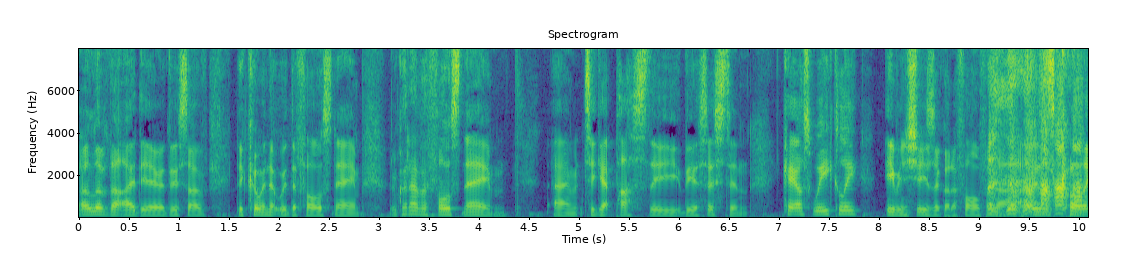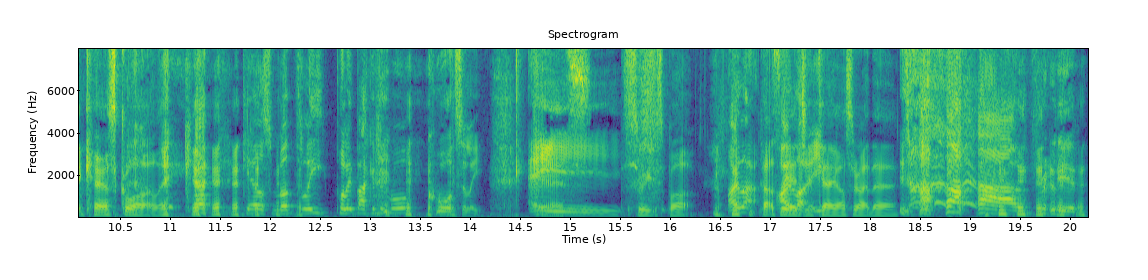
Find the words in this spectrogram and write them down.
I love that idea of this sort of they're coming up with the false name. We've got to have a false name um, to get past the, the assistant. Chaos Weekly, even she's not going to fall for that. Let's just call it Chaos Quarterly. chaos monthly, pull it back a bit more. Quarterly. Hey. Sweet spot. I like- That's the I edge like- of chaos right there. Brilliant.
